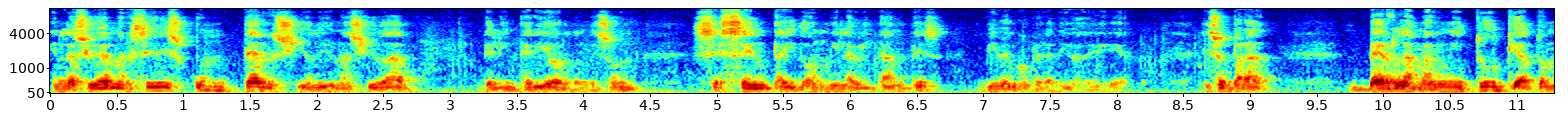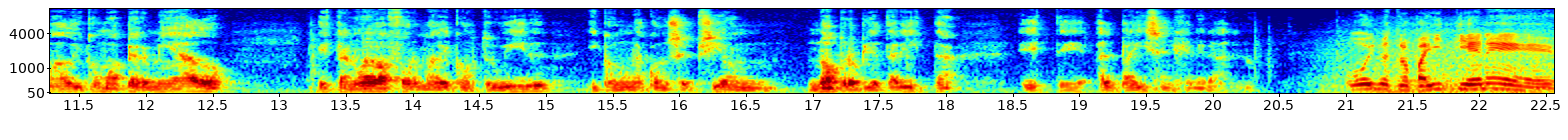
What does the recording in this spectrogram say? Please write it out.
en la ciudad de Mercedes un tercio de una ciudad del interior, donde son 62.000 habitantes, vive en cooperativas de vivienda. Eso para ver la magnitud que ha tomado y cómo ha permeado esta nueva forma de construir y con una concepción no proprietarista este, al país en general. Hoy nuestro país tiene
